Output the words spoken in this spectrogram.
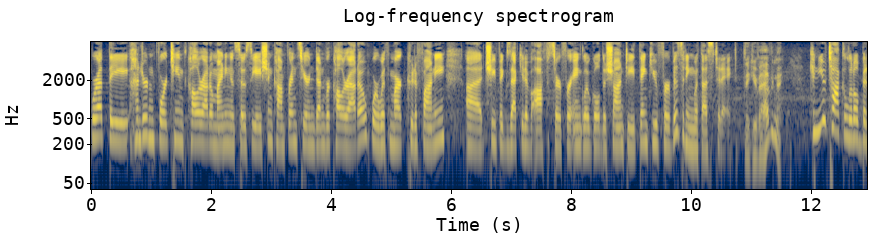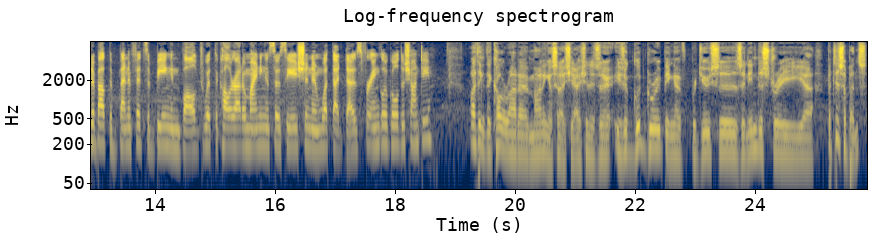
We're at the 114th Colorado Mining Association conference here in Denver, Colorado. We're with Mark Cutifani, uh, Chief Executive Officer for Anglo Gold Ashanti. Thank you for visiting with us today. Thank you for having me. Can you talk a little bit about the benefits of being involved with the Colorado Mining Association and what that does for Anglo Gold Ashanti? I think the Colorado Mining Association is a is a good grouping of producers and industry uh, participants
